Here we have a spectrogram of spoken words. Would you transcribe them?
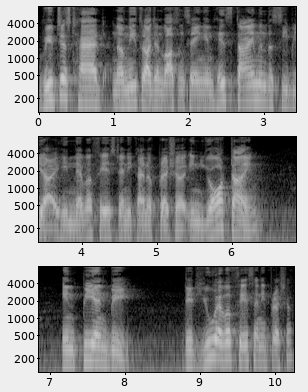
we've just had Navneet Rajan Wasan saying in his time in the CBI, he never faced any kind of pressure. In your time in PNB, did you ever face any pressure?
